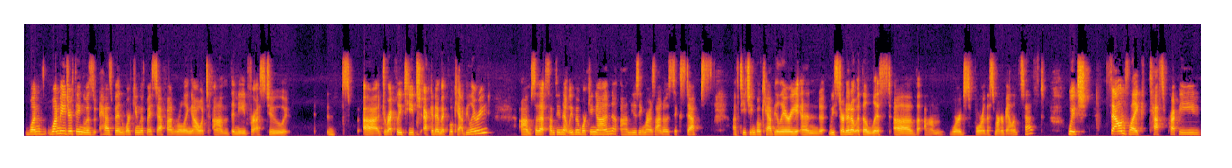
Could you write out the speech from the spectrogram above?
one one major thing was has been working with my staff on rolling out um, the need for us to uh, directly teach academic vocabulary. Um, so that's something that we've been working on um, using Marzano's six steps of teaching vocabulary. And we started out with a list of um, words for the Smarter Balance test, which sounds like test preppy,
